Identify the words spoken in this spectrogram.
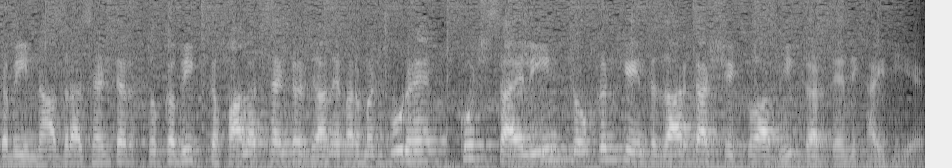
कभी नादरा सेंटर तो कभी कफालत सेंटर जाने पर मजबूर हैं। कुछ साइलिन टोकन के इंतज़ार का शिकवा भी करते दिखाई दिए।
